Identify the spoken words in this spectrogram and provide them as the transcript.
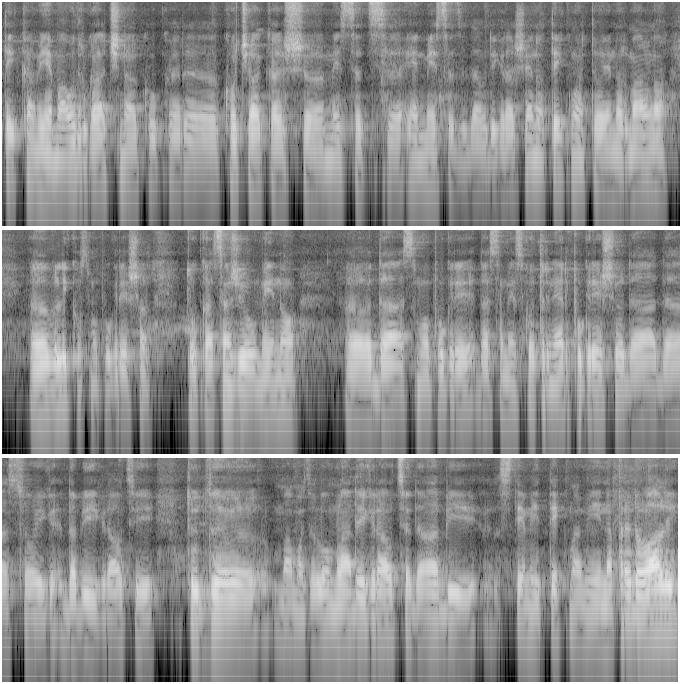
tekami je malo drugačna, kot eh, ko čakaš mesec, en mesec, da odigraš eno tekmo, to je normalno. Veliko smo pogrešali to, kar sem že omenil. Da, pogre, da sem jaz kot trener pogrešal, da, da, so, da bi igravci, tudi imamo zelo mlade igravce, da bi s temi tekmami napredovali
